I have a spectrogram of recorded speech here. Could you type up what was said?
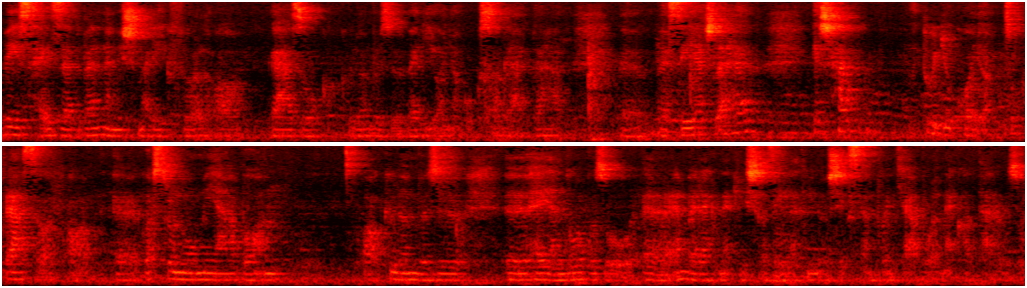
vészhelyzetben nem ismerik föl a gázok, a különböző vegyi anyagok szagát, tehát veszélyes lehet. És hát tudjuk, hogy a cukrászat, a gasztronómiában, a különböző helyen dolgozó embereknek is az életminőség szempontjából meghatározó.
